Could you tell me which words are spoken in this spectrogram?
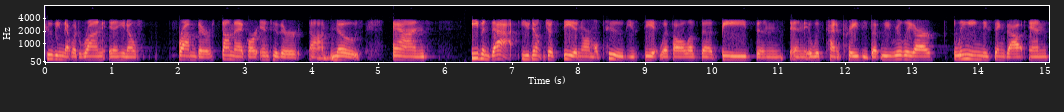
tubing that would run, uh, you know, from their stomach or into their um, nose, and even that, you don't just see a normal tube, you see it with all of the beads and, and it was kind of crazy, but we really are blinging these things out and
